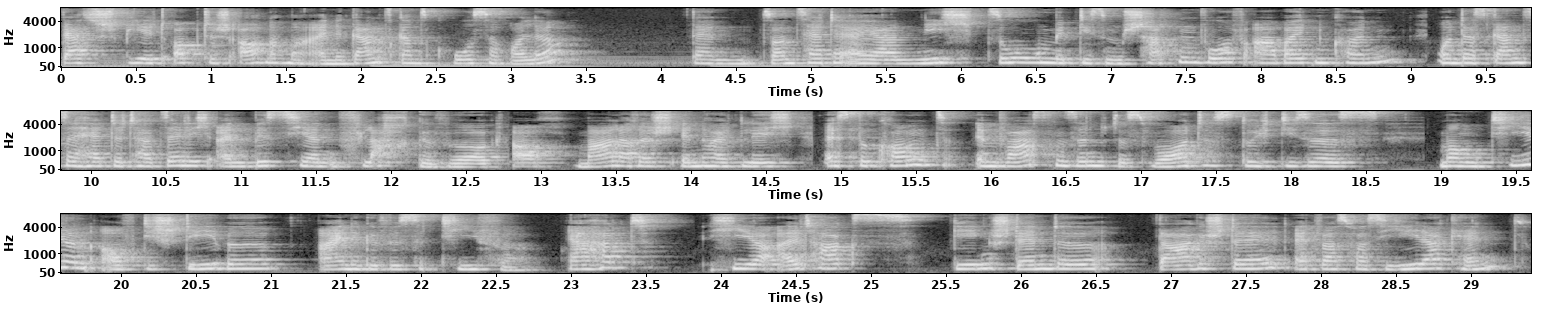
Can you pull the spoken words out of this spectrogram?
Das spielt optisch auch nochmal eine ganz, ganz große Rolle. Denn sonst hätte er ja nicht so mit diesem Schattenwurf arbeiten können. Und das Ganze hätte tatsächlich ein bisschen flach gewirkt, auch malerisch, inhaltlich. Es bekommt im wahrsten Sinne des Wortes durch dieses montieren auf die Stäbe eine gewisse Tiefe. Er hat hier Alltags Gegenstände dargestellt, etwas, was jeder kennt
